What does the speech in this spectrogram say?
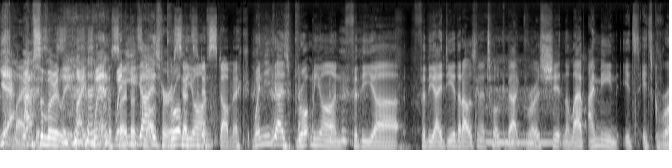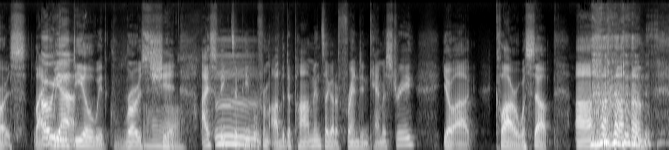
Yeah, Like, absolutely. Like, when- when you guys brought me on- stomach. when you guys brought me on for the uh for the idea that I was going to talk about gross shit in the lab, I mean it's it's gross. Like Oh, we yeah. deal with gross shit. Oh. I speak to people Mm. from other departments. I got a friend in chemistry. Yo, uh, Clara, what's up? Um,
